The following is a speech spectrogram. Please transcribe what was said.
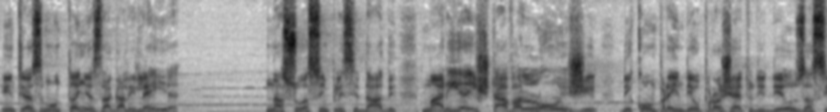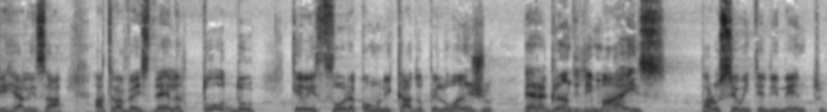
entre as montanhas da Galileia. Na sua simplicidade, Maria estava longe de compreender o projeto de Deus a se realizar através dela. Tudo que lhe fora comunicado pelo anjo era grande demais para o seu entendimento,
